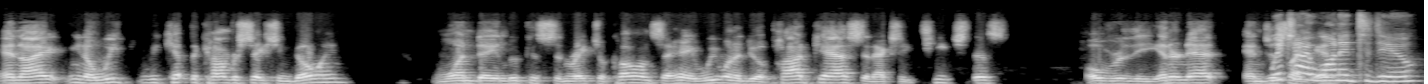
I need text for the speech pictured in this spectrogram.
And I, you know, we we kept the conversation going. One day, Lucas and Rachel call and say, "Hey, we want to do a podcast and actually teach this over the internet and just which like I wanted to do,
